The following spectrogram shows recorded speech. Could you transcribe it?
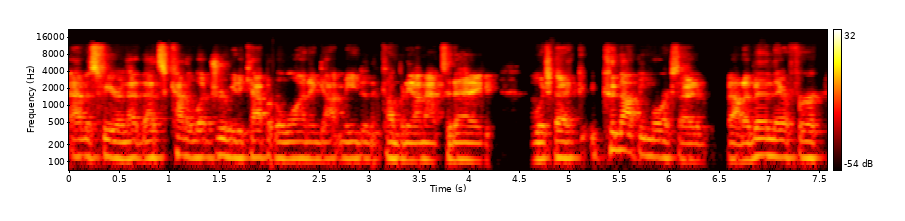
atmosphere, and that that's kind of what drew me to Capital One and got me to the company I'm at today which I could not be more excited about. I've been there for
